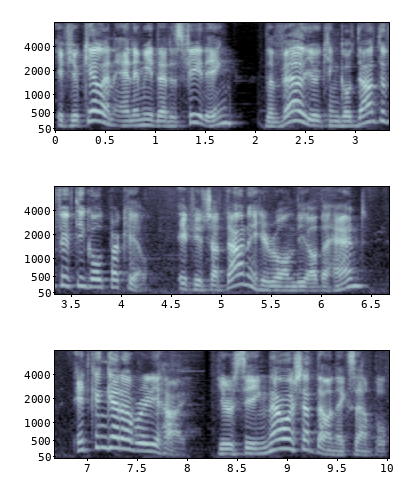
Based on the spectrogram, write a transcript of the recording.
If you kill an enemy that is feeding, the value can go down to 50 gold per kill. If you shut down a hero on the other hand, it can get up really high. You're seeing now a shutdown example.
